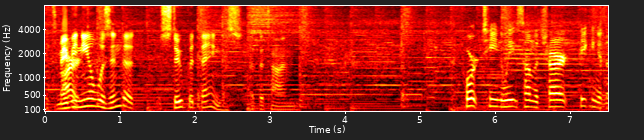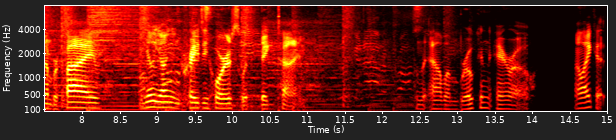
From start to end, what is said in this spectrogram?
It's Maybe art. Neil was into stupid things at the time. 14 weeks on the chart, peaking at number 5. Neil Young and Crazy Horse with Big Time. From the album Broken Arrow. I like it.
